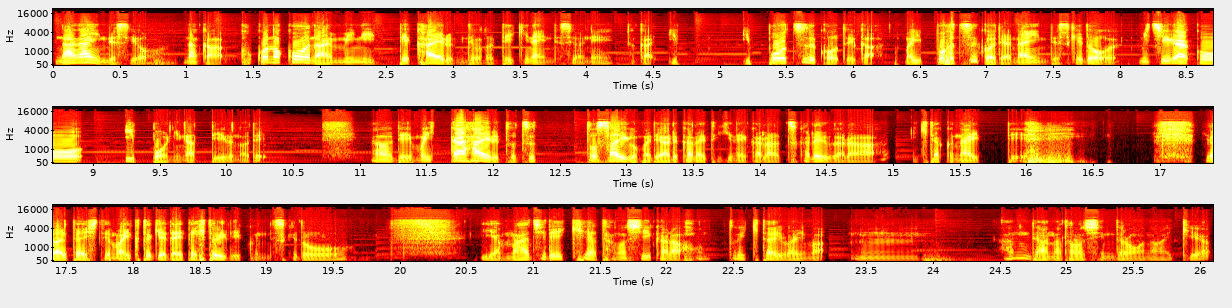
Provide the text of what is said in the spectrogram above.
長いんですよ。なんか、ここのコーナー見に行って帰るみたいなことできないんですよね。なんか、一方通行というか、まあ、一方通行ではないんですけど、道がこう、一本になっているので。なので、もう一回入るとずっと最後まで歩かないといけないから疲れるから行きたくないって 言われたりして、まあ行くときは大体一人で行くんですけど、いや、マジで IKEA 楽しいから、ほんと行きたいわ、今。うん。なんであんな楽しいんだろうな、IKEA。い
